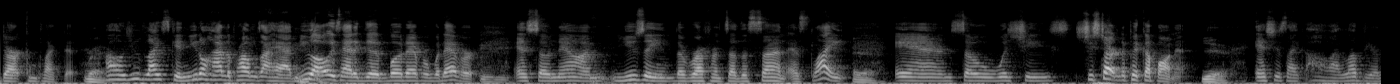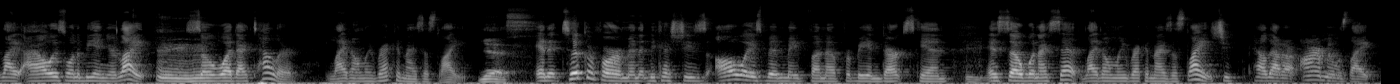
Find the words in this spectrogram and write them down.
dark complected. Right. Oh, you light skin. You don't have the problems I have. You always had a good whatever, whatever. Mm-hmm. And so now I'm using the reference of the sun as light. Yeah. And so when she's she's starting to pick up on it. Yeah. And she's like, "Oh, I love your light. I always want to be in your light." Mm-hmm. So what I tell her, light only recognizes light. Yes. And it took her for a minute because she's always been made fun of for being dark skinned. Mm-hmm. And so when I said light only recognizes light, she held out her arm and was like,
